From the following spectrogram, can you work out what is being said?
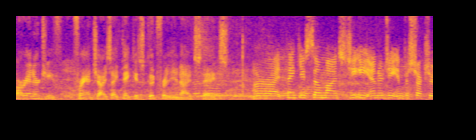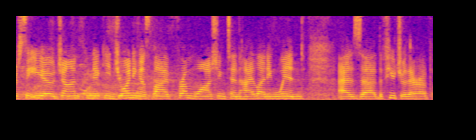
our energy franchise, I think, is good for the United States. All right. Thank you so much. GE Energy Infrastructure CEO John Krenicki joining us live from Washington, highlighting wind as uh, the future there of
